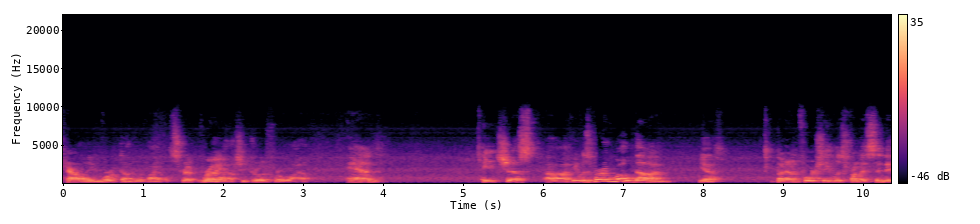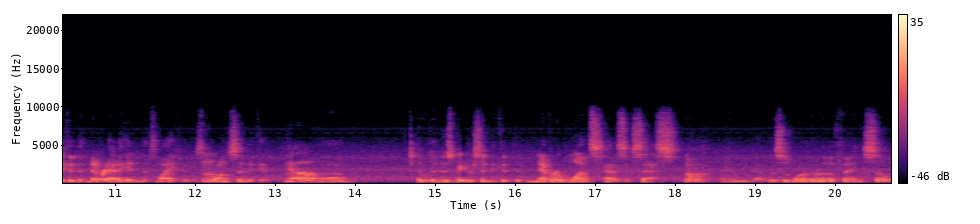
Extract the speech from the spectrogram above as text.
Carolyn worked on the revival strip for a while, she drew it for a while. And it just, uh, it was very well done, Yes. but unfortunately it was from a syndicate that never had a hit in its life, it was the Mm. wrong syndicate. No. Um, It was a newspaper syndicate that never once had a success. Uh-huh. And that- this was one of their other things, so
